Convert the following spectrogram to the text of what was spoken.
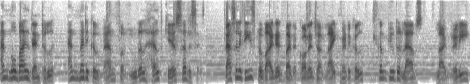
and mobile dental and medical van for rural health care services. Facilities provided by the college are like medical, computer labs, library,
